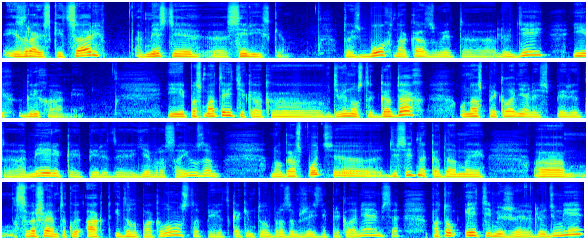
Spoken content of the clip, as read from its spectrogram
израильский царь вместе э, с сирийским. То есть Бог наказывает э, людей их грехами. И посмотрите, как в 90-х годах у нас преклонялись перед Америкой, перед Евросоюзом. Но Господь действительно, когда мы совершаем такой акт идолопоклонства, перед каким-то образом жизни преклоняемся, потом этими же людьми,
